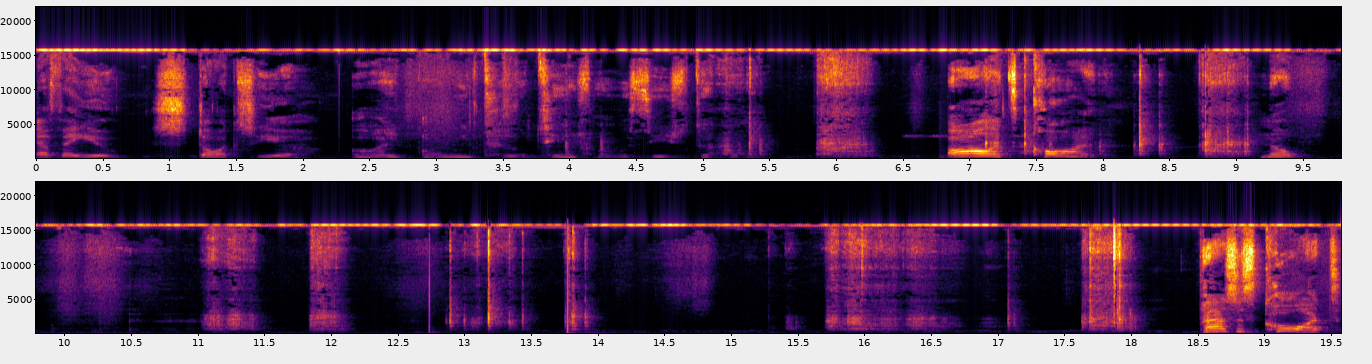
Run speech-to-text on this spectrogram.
FAU starts here. Alright, only two teams will receive the ball. Oh, it's caught. Nope. Pass is caught.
